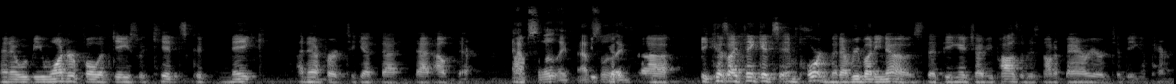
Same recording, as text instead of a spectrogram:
And it would be wonderful if Gays with Kids could make an effort to get that that out there. Absolutely, absolutely. Because, uh, because I think it's important that everybody knows that being HIV positive is not a barrier to being a parent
